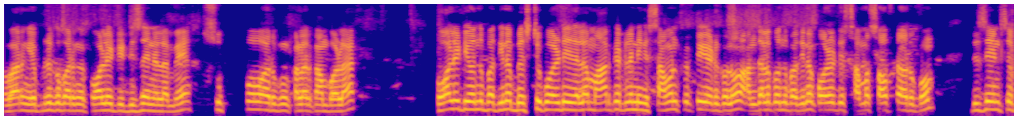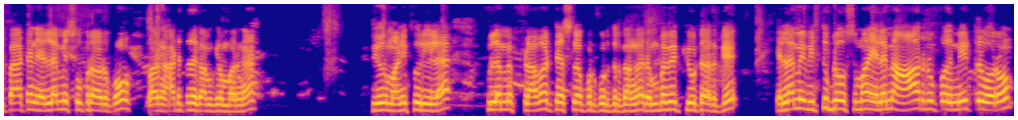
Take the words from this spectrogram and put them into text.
பாருங்க எப்படி இருக்கு பாருங்க குவாலிட்டி டிசைன் எல்லாமே. சூப்பராக இருக்கும் கலர் காம்போல குவாலிட்டி வந்து பார்த்தீங்கன்னா பெஸ்ட் குவாலிட்டி இதெல்லாம் மார்க்கெட்டில் நீங்கள் செவன் ஃபிஃப்டி எடுக்கணும். அந்த அளவுக்கு வந்து பார்த்தீங்கன்னா குவாலிட்டி செம சாஃப்டாக இருக்கும். டிசைன்ஸ் பேட்டர்ன் எல்லாமே சூப்பராக இருக்கும். பாருங்க அடுத்தது காமிக்கிறோம் பாருங்க. பியூர் மணிப்பூரியில் ஃபுல்லாமே ஃப்ளவர் டெஸ்ட்ல போட்டு கொடுத்துருக்காங்க. ரொம்பவே க்யூட்டாக இருக்கு. எல்லாமே வித்து ப்ளவுஸுமா எல்லாமே ஆறு முப்பது மீட்டர் வரும்.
